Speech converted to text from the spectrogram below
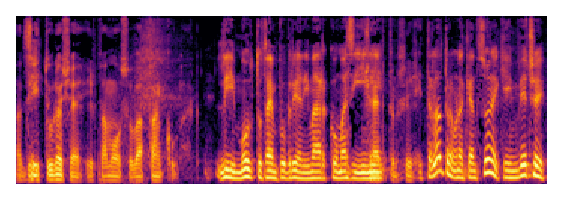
addirittura sì. c'è il famoso vaffanculo. Ecco. Lì molto tempo prima di Marco Masini. Certo, sì. E tra l'altro è una canzone che invece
